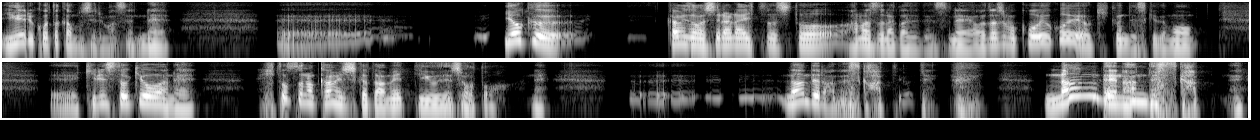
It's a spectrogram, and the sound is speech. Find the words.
言えることかもしれませんね。えー、よく神様を知らない人たちと話す中でですね私もこういう声を聞くんですけども、えー、キリスト教はね一つの神しかダメって言うでしょうと、ね、なんでなんですかって言われて。なんでなんですか、ね。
